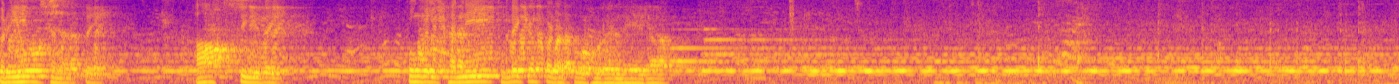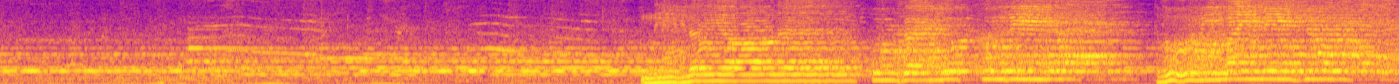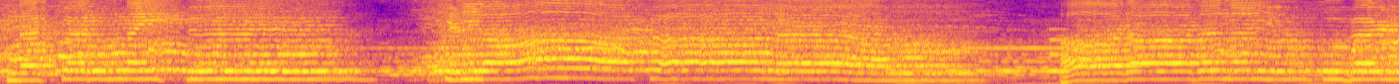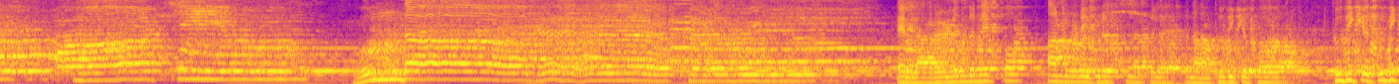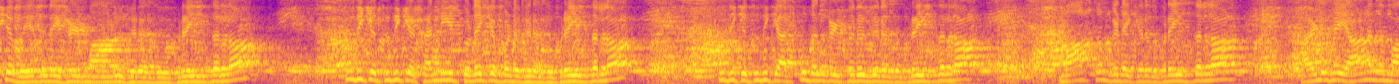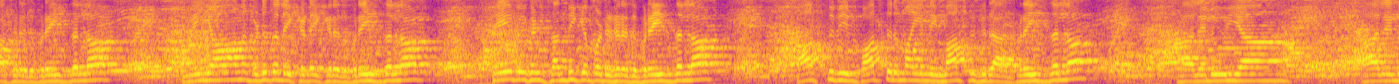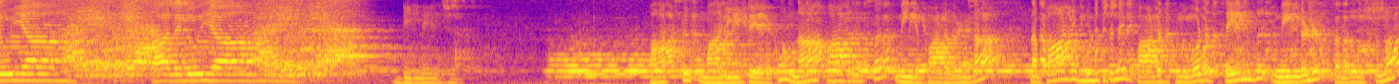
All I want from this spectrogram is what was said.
பிரயோஜனத்தை ஆசீரை உங்கள் கண்ணீர் துடைக்கப்பட போகிற நேரம். நிலையான எல்லாரும் எழுந்து நிற்போம். ஆண்டவருடைய பிரசனத்தில் நாம் துதிக்க போகிறோம் துதிக்க துதிக்க வேதனைகள் மாறுகிறது. பிரைஸ் எல்லாம் துதிக்க துதிக்க கண்ணீர் துடைக்கப்படுகிறது. பிரைஸ் எல்லாம் துதிக்க துதிக்க அற்புதங்கள் பெறுகிறது. பிரைஸ் எல்லாம் மாற்றம் கிடைக்கிறது. பிரைஸ் எல்லாம் அழுகை ஆனந்தமாகிறது. பிரைஸ் எல்லாம் மெய்யான விடுதலை கிடைக்கிறது. பிரைஸ் எல்லாம் தேவைகள் சந்திக்கப்படுகிறது. பிரைஸ் எல்லாம் ஆசிரியின் பாத்திரமாய் என்னை மாற்றுகிறார் பிரைஸ் எல்லாம் ஹாலெலூயா ஹாலெலூயா ஹalleluya டி மேஜர் பாட்டு மாறிக்கிட்டே இருக்கும். நான் பாடுறப்ப நீங்க பாட வேண்டாம். நான் பாடி முடிச்சோடனே பாடற்குழுவோடு சேர்ந்து நீங்களும் சந்தோஷமா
